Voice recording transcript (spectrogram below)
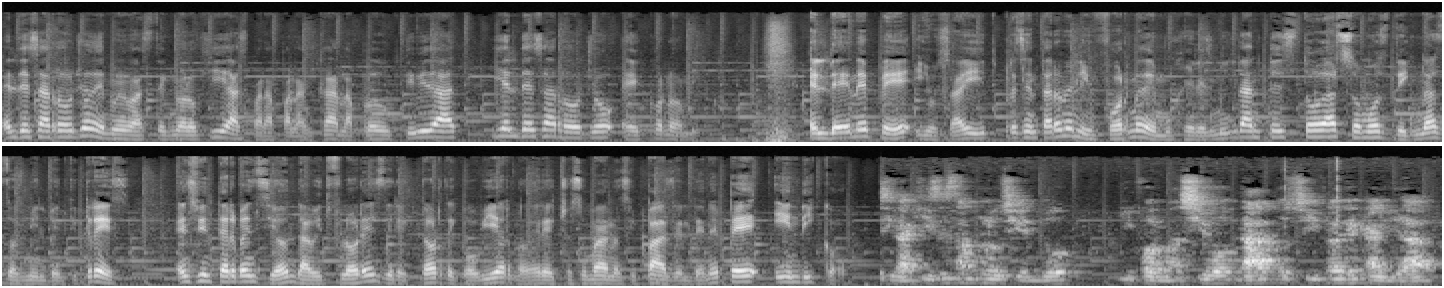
el desarrollo de nuevas tecnologías para apalancar la productividad y el desarrollo económico. El DNP y USAID presentaron el informe de Mujeres Migrantes Todas Somos Dignas 2023. En su intervención, David Flores, director de Gobierno, Derechos Humanos y Paz del DNP, indicó. Aquí se están produciendo información, datos, cifras de calidad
